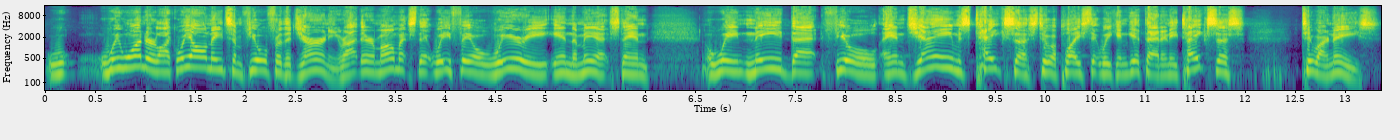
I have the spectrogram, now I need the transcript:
we wonder like we all need some fuel for the journey, right? There are moments that we feel weary in the midst and we need that fuel. And James takes us to a place that we can get that and he takes us to our knees.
